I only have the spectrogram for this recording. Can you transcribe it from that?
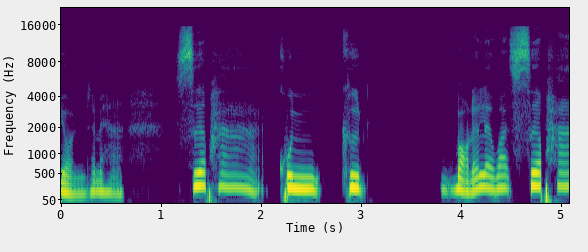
ยนตร์ใช่ไหมคะเสื้อผ้าคุณคือบอกได้เลยว่าเสื้อผ้า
